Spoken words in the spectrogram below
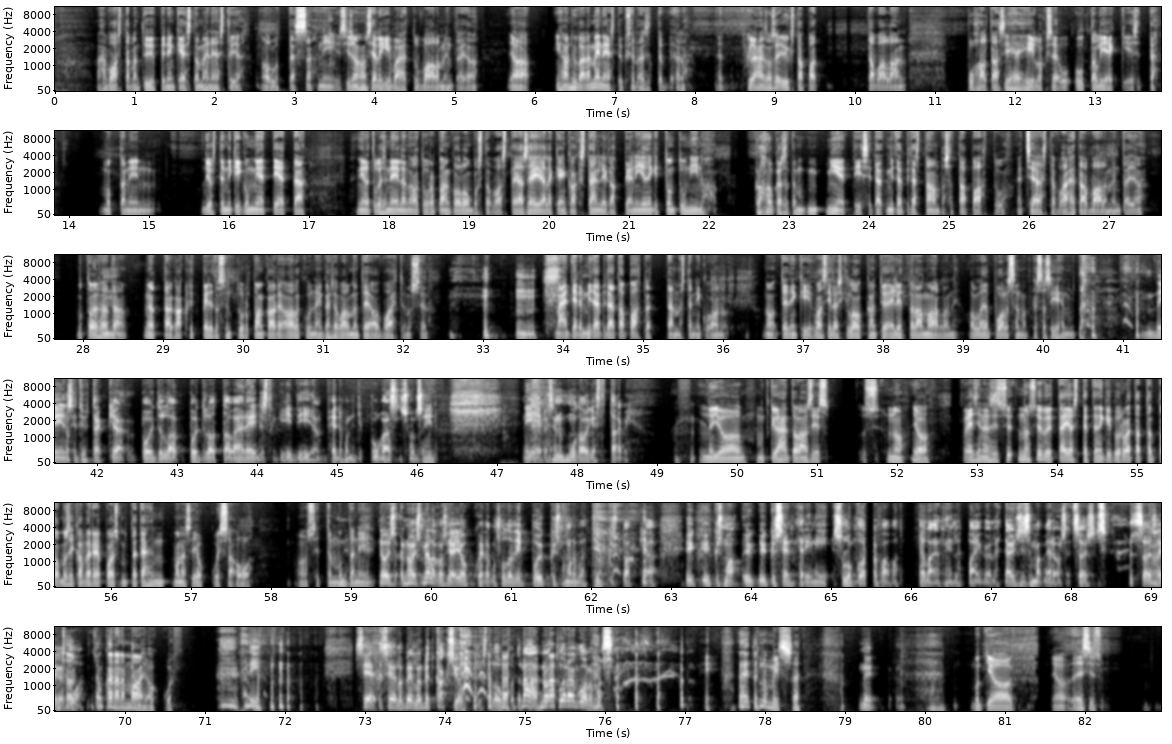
vähän vastaavan tyyppinen kestomenestyjä ollut tässä, niin siis onhan sielläkin vaihdettu valmentajaa. Ja ihan hyvällä menestyksellä sitten vielä. Et kyllähän se on se yksi tapa tavallaan puhaltaa siihen hiilokseen u- uutta liekkiä sitten. Mutta niin, just tietenkin kun miettii, että niillä tuli se 4 turpaan Kolumbusta vasta ja sen jälkeen kaksi Stanley Cupia, niin jotenkin tuntuu niin kaukaiselta miettiä sitä, että mitä pitäisi Tampassa tapahtua, että siellä sitten vaihdetaan valmentajaa. Mutta toisaalta mm. ne ottaa 20 peliä tuossa turpaan kauden alkuun, enkä se valmentaja on vaihtunut siellä. Mm. Mä en tiedä, mitä pitää tapahtua, että tämmöistä niin on, no tietenkin Vasilevski loukkaantuu ja Eliot pelaa maalla, niin ollaan jo puolessa matkassa siihen, mutta... niin, sitten yhtäkkiä Poitila, Poitila ottaa vähän reidistä kiinni ja Hedmani tippuu kanssa, se on siinä. Niin eipä se nyt muuta oikeasti tarvi. No joo, mutta kyllähän tuolla on siis, no joo, ei siinä siis, no syvyyttä ei ole sitten tietenkin, kun ruvetaan ottaa tuommoisia kavereja pois, mutta tähän nyt monessa joukkuissa ole on sitten, mutta niin. Ne olisi, ne olisi melkoisia joukkueita, kun sulta tippuu ykkösmaalivahti, ykköspakki ja y, ykkösma, y, ykkössentteri, niin sulla on korvaavat pelaajat niille paikoille, täysin sama veros, että se olisi, se olisi no, aika se kova. Se on Kanadan maajoukkue. niin. Sie, siellä meillä on nyt kaksi joukkueellista loukkuutta. No, no tuodaan kolmas. Ei tunnu missään. niin. Mutta joo, joo, ei siis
